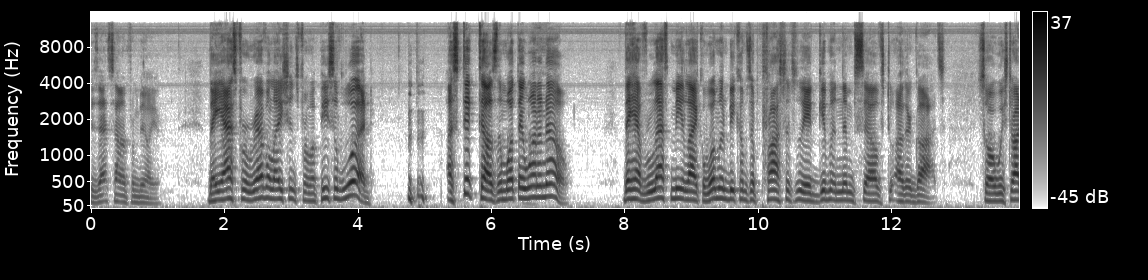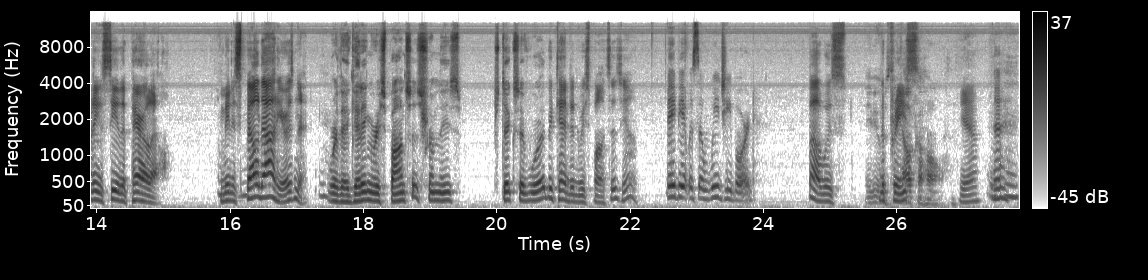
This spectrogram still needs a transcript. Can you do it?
Does that sound familiar? They ask for revelations from a piece of wood. a stick tells them what they want to know. They have left me like a woman becomes a prostitute. They have given themselves to other gods. So are we starting to see the parallel? I mean, it's spelled out here, isn't it? Were they getting responses from these sticks of wood? Pretended responses, yeah. Maybe it was a Ouija board. Well, it was, Maybe it The was priest. alcohol. yeah. Uh,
